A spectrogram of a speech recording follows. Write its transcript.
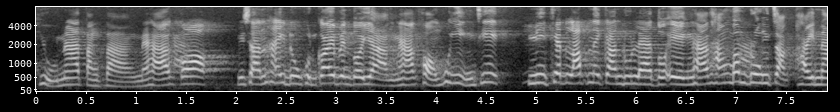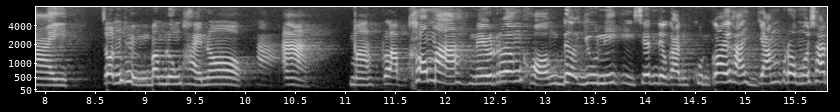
ผิวหน้าต่างๆนะคะค่ะก็ดิฉันให้ดูคุณก้อยเป็นตัวอย่างนะคะของผู้หญิงที่มีเคล็ดลับในการดูแลตัวเองนะคะทั้งบำรุงจากภายในจนถึงบำรุงภายนอกค่ะอะมากลับเข้ามาในเรื่องของ The Unique อีกเช่นเดียวกัน คุณก้อยคะย้ำโปรโมชั่น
